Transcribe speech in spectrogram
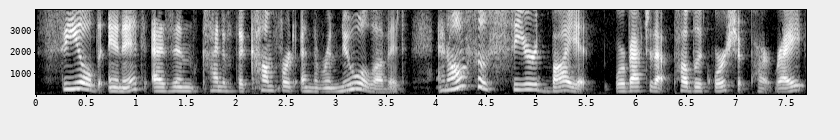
sealed in it, as in kind of the comfort and the renewal of it, and also seared by it. We're back to that public worship part, right?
